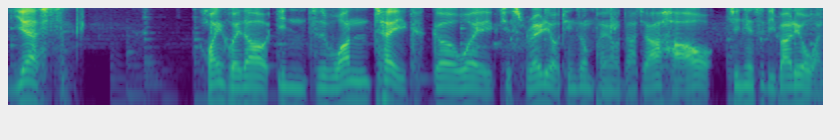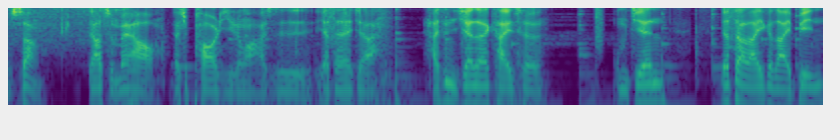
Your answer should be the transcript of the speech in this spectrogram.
Yes，欢迎回到影子 One Take，各位 Kiss Radio 听众朋友，大家好。今天是礼拜六晚上，大家准备好要去 Party 了吗？还是要待在家？还是你现在在开车？我们今天要带来一个来宾，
